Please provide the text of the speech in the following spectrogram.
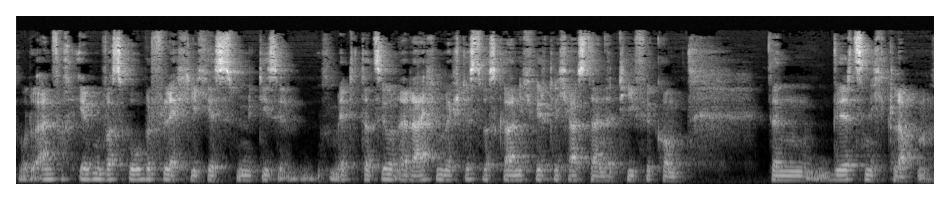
wo du einfach irgendwas Oberflächliches mit dieser Meditation erreichen möchtest, was gar nicht wirklich aus deiner Tiefe kommt, dann wird's nicht klappen.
